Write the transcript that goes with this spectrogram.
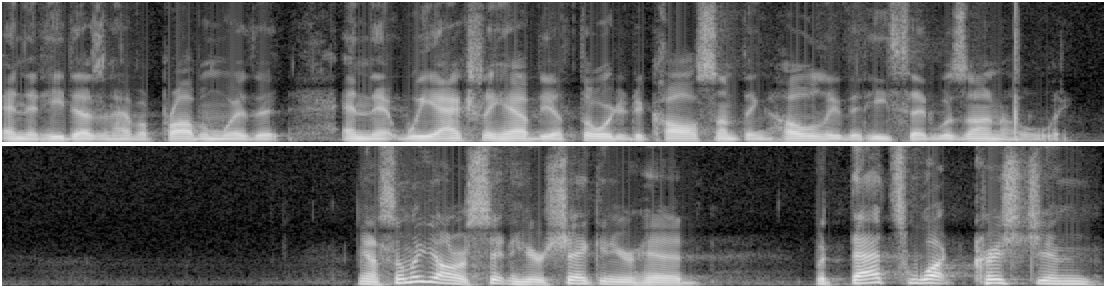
and that He doesn't have a problem with it. And that we actually have the authority to call something holy that He said was unholy. Now, some of y'all are sitting here shaking your head, but that's what Christian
